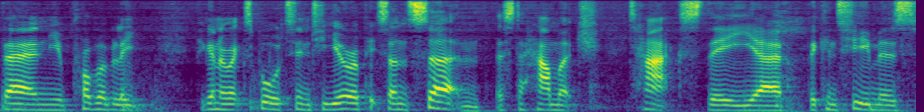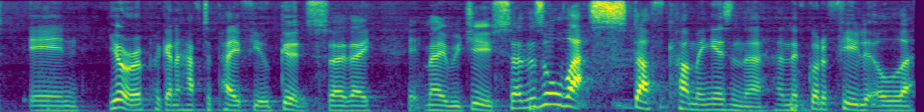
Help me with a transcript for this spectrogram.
Then you probably, if you're going to export into Europe, it's uncertain as to how much tax the, uh, the consumers in Europe are going to have to pay for your goods, so they, it may reduce. So there's all that stuff coming, isn't there? And they've got a few little uh,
